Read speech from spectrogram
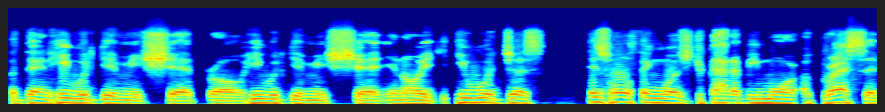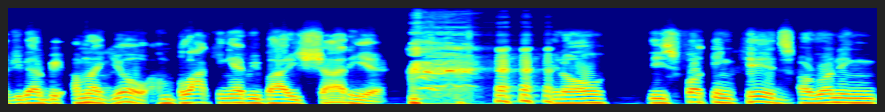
But then he would give me shit, bro. He would give me shit, you know. He, he would just his whole thing was you got to be more aggressive. You got to be. I'm like, yo, I'm blocking everybody's shot here. You know, these fucking kids are running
